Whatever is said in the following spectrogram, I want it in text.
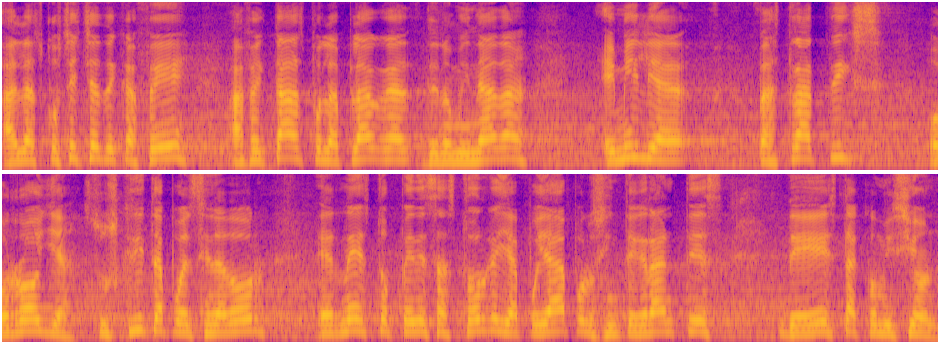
a las cosechas de café afectadas por la plaga denominada Emilia Pastratrix o Roya, suscrita por el senador Ernesto Pérez Astorga y apoyada por los integrantes de esta comisión.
